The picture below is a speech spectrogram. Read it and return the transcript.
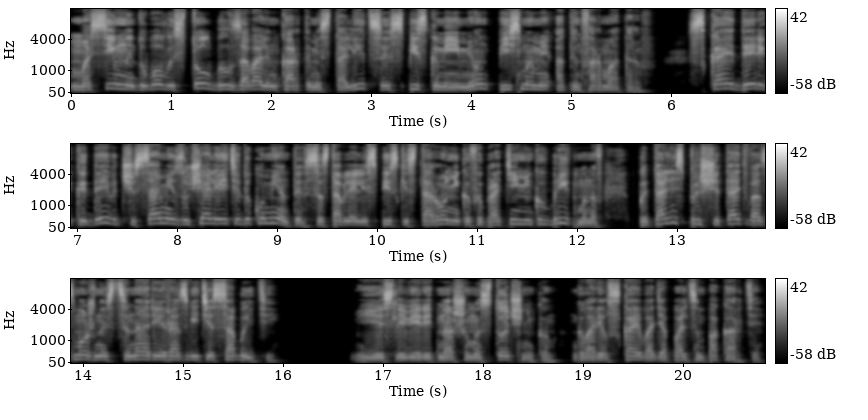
Массивный дубовый стол был завален картами столицы, списками имен, письмами от информаторов. Скай, Дерек и Дэвид часами изучали эти документы, составляли списки сторонников и противников Брикманов, пытались просчитать возможные сценарии развития событий. «Если верить нашим источникам», — говорил Скай, водя пальцем по карте,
